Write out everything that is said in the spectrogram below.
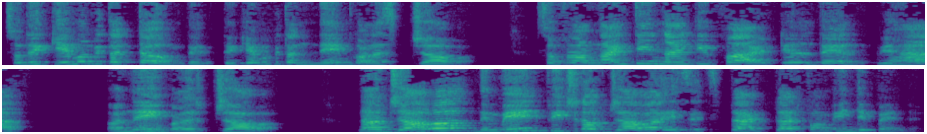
So they came up with a term. They, they came up with a name called as Java. So from 1995 till then, we have a name called as Java. Now Java, the main feature of Java is its plat platform independent.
